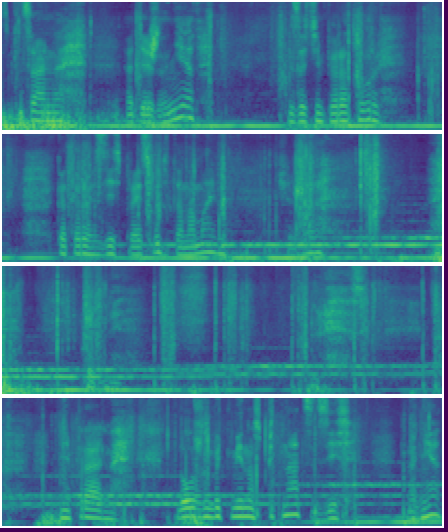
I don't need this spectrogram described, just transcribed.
специальная одежда. Нет, из-за температуры, которая здесь происходит, аномально. Сейчас жара. Фу, блин. Неправильно. Должен быть минус 15 здесь. Но нет.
